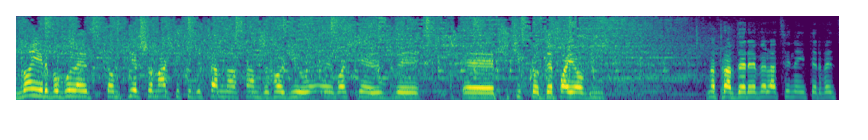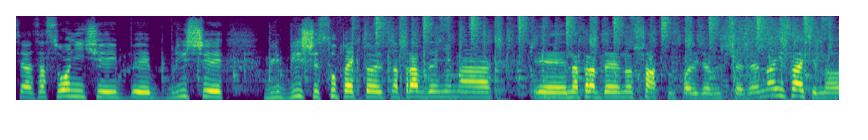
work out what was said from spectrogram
Neuer w ogóle tą pierwszą akcję, kiedy sam na sam wychodził e, właśnie z, e, przeciwko Depayowi, naprawdę rewelacyjna interwencja, zasłonić e, bliższy, bli- bliższy słupek to jest naprawdę nie ma e, naprawdę no szacun powiedziałbym szczerze. No i słuchajcie, no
